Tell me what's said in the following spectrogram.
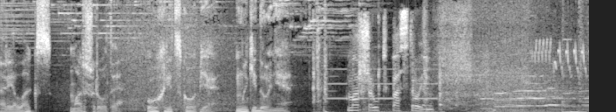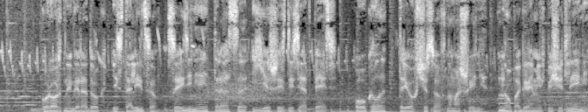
Релакс маршруты. Охрид Скопье, Македония. Маршрут построен. Курортный городок и столицу соединяет трасса Е65. Около трех часов на машине. Но по гамме впечатлений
